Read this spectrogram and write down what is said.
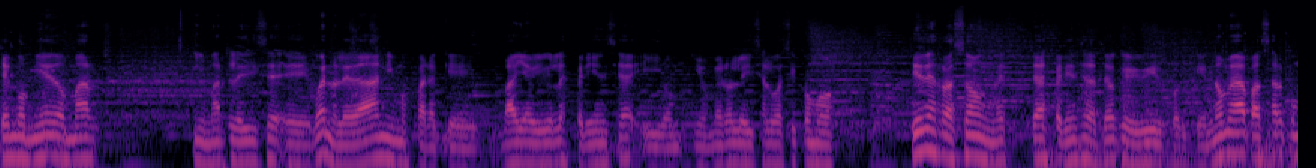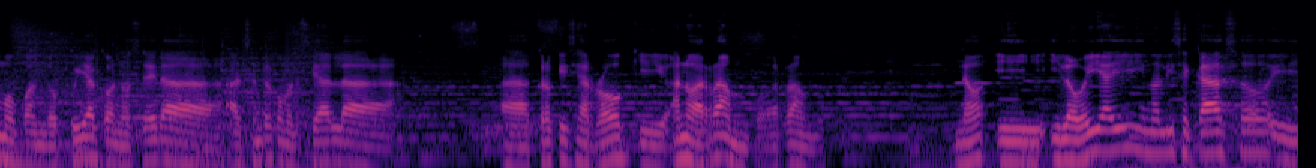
tengo miedo March y Mark le dice, eh, bueno, le da ánimos para que vaya a vivir la experiencia y, y Homero le dice algo así como, tienes razón, esta experiencia la tengo que vivir porque no me va a pasar como cuando fui a conocer a- al centro comercial a, a- creo que dice a Rocky, ah no, a Rambo, a Rambo, ¿no? Y, y lo vi ahí y no le hice caso y,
